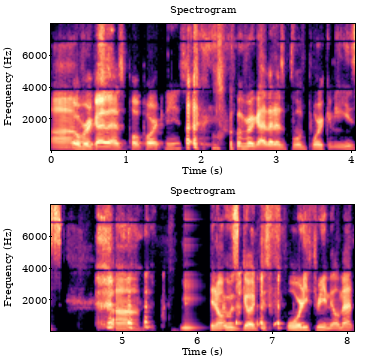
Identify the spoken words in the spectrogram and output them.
Um, Over a guy that has pulled pork knees. over a guy that has pulled pork knees. Um, you, you know, it was good because 43 mil, man.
